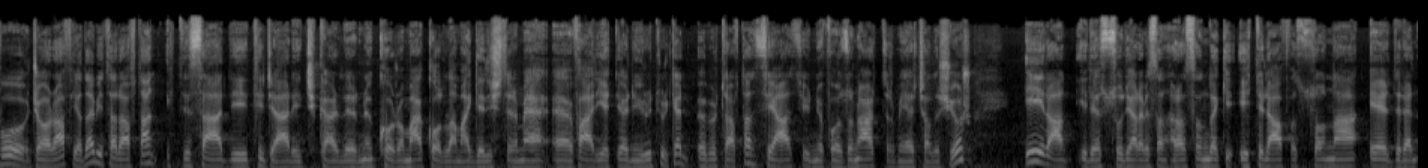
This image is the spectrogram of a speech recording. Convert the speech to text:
bu coğrafyada bir taraftan iktisadi, ticari çıkarlarını koruma, kollama, geliştirme e, faaliyetlerini yürütürken öbür taraftan siyasi nüfuzunu arttırmaya çalışıyor. İran ile Suudi Arabistan arasındaki ihtilafı sona erdiren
